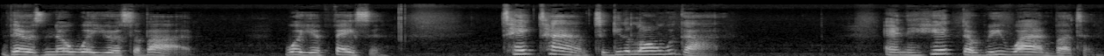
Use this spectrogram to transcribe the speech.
there is no way you'll survive what you're facing, take time to get along with God and hit the rewind button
